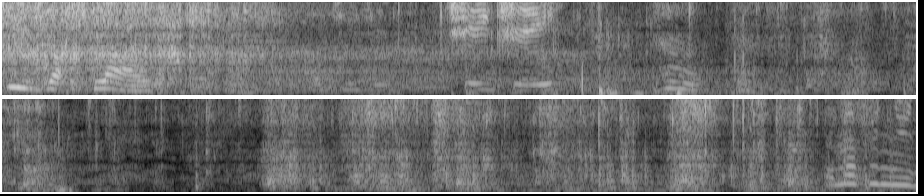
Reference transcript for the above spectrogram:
Jeez, that's loud. GG.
